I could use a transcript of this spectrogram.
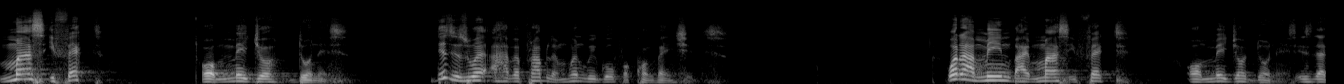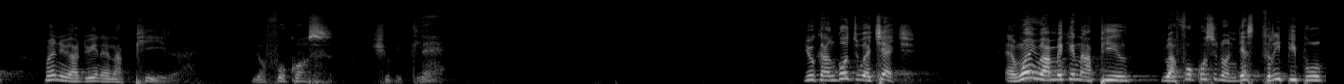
mass effect or major donors. This is where I have a problem when we go for conventions. What I mean by mass effect or major donors is that when you are doing an appeal, your focus should be clear. You can go to a church, and when you are making an appeal, you are focusing on just three people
